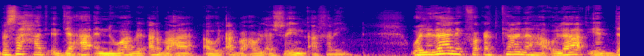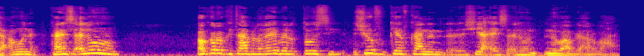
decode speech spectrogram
بصحة ادعاء النواب الأربعة أو الأربعة والعشرين الآخرين. ولذلك فقد كان هؤلاء يدعون كان يسألوهم اقرأوا كتاب الغيبة للطوسي شوفوا كيف كان الشيعة يسألون النواب الأربعة.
